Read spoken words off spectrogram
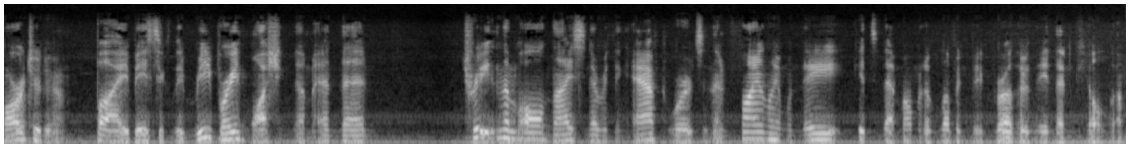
martyrdom by basically re-brainwashing them and then treating them all nice and everything afterwards. And then finally, when they get to that moment of loving Big Brother, they then kill them.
